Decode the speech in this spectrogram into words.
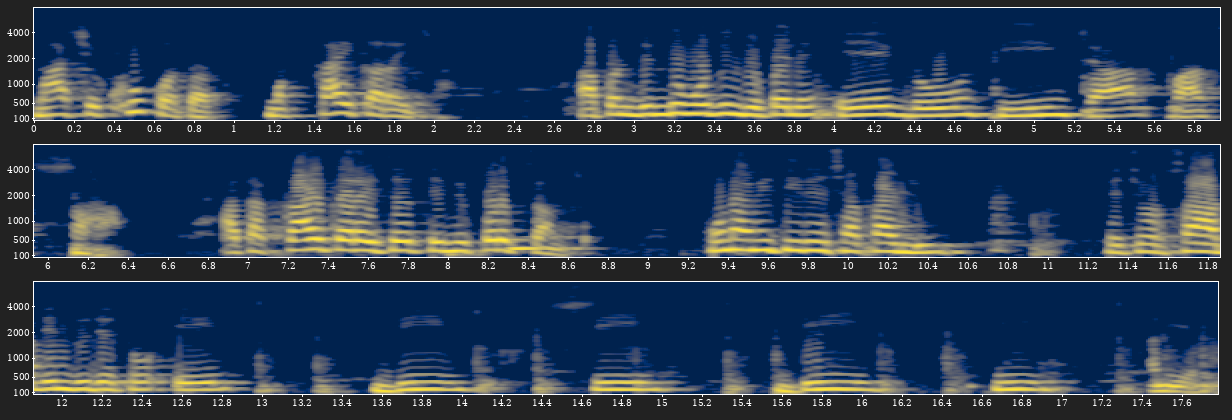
मग असे खूप होतात. मग काय करायचं? आपण बिंदू मोजून घेऊ पहिले. एक दोन तीन चार पाच सहा. आता काय करायचं ते मी परत सांगतो. पुन्हा मी ती रेषा काढली. त्याच्यावर सहा बिंदू देतो. A B C D E आणि एफ.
